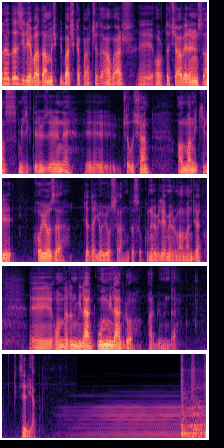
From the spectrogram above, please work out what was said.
Sırada zilye adanmış bir başka parça daha var. E, Orta Çağ ve Rönesans müzikleri üzerine e, çalışan Alman ikili Hoyoza ya da Yoyosa nasıl okunuyor bilemiyorum Almanca. E, onların Milag Un Milagro albümünden. Ziryap. Bir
